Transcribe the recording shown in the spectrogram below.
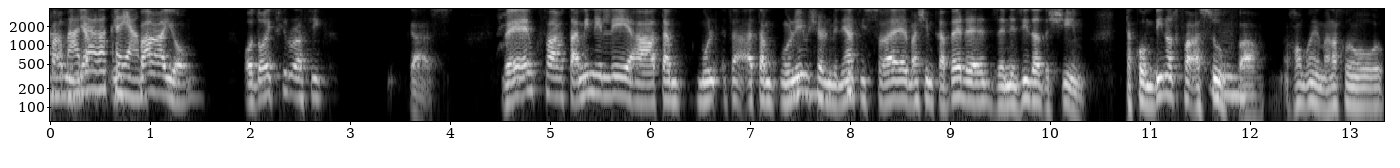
כבר מיליארד, יש הקיים. כבר היום, עוד לא התחילו להפיק גז. והם כבר, תאמיני לי, התגמול, התגמולים של מדינת ישראל, מה שהיא מקבלת זה נזיד עדשים. את הקומבינות כבר עשו Mm. כבר, איך אומרים, אנחנו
